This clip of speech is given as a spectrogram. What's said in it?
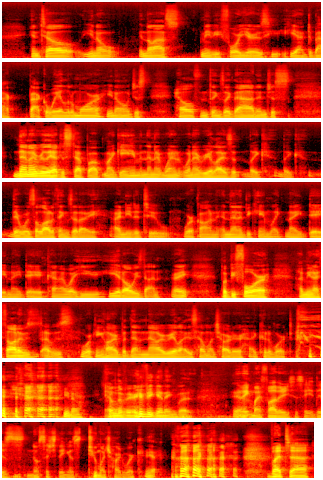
until you know in the last maybe four years he he had to back back away a little more. You know, just health and things like that, and just then I really had to step up my game. And then it, when when I realized that like like there was a lot of things that I I needed to work on, and then it became like night day night day, kind of what he he had always done, right? But before, I mean, I thought I was I was working hard, but then now I realize how much harder I could have worked, yeah. you know, from the very beginning. But I think my father used to say, "There's no such thing as too much hard work." yeah, But uh,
